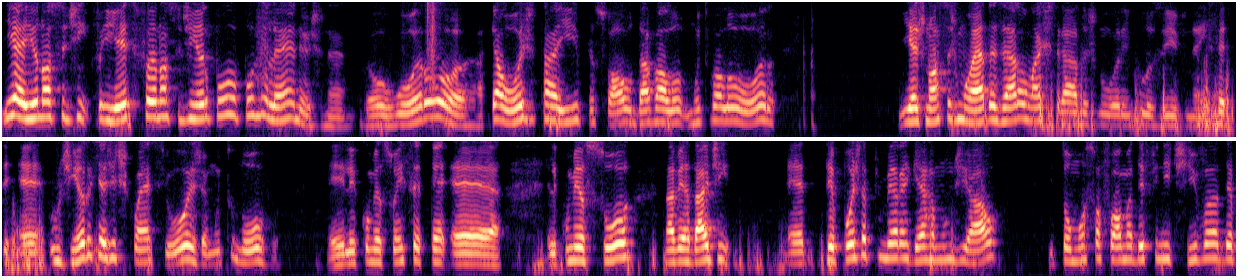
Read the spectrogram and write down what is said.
E aí o nosso e esse foi o nosso dinheiro por, por milênios, né? O ouro até hoje está aí, pessoal dá valor, muito valor ao ouro. E as nossas moedas eram lastradas no ouro, inclusive, né? É, o dinheiro que a gente conhece hoje é muito novo. Ele começou em seten... é, ele começou, na verdade, é, depois da Primeira Guerra Mundial e tomou sua forma definitiva de...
